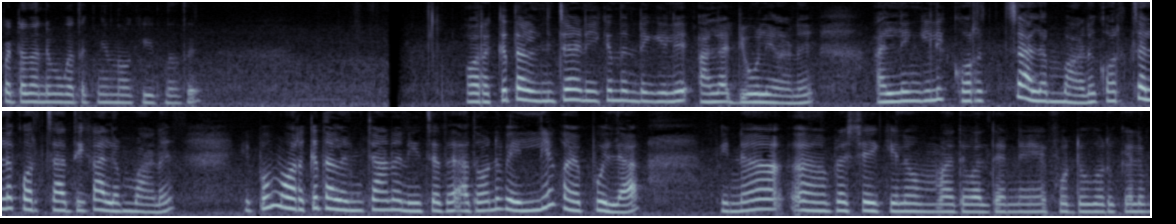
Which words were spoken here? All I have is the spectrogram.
പെട്ടെന്ന് എന്റെ മുഖത്തൊക്കെ ഇങ്ങനെ നോക്കിയിരുന്നത്. ഉറക്കെ തെളിഞ്ഞിട്ട് എണീക്കുന്നുണ്ടെങ്കിൽ അല്ല അടിപൊളിയാണ്. അല്ലെങ്കിൽ കുറച്ച് അലമ്പാണ്. കുറച്ചല്ല കുറച്ചധികം അലമ്പാണ്. ഇപ്പം ഉറക്കെ തെളിഞ്ഞിട്ടാണ് എണീച്ചത്. അതുകൊണ്ട് വലിയ കുഴപ്പമില്ല. പിന്നെ ബ്രഷ് ചെയ്യിക്കലും അതുപോലെ തന്നെ ഫുഡ് കൊടുക്കലും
